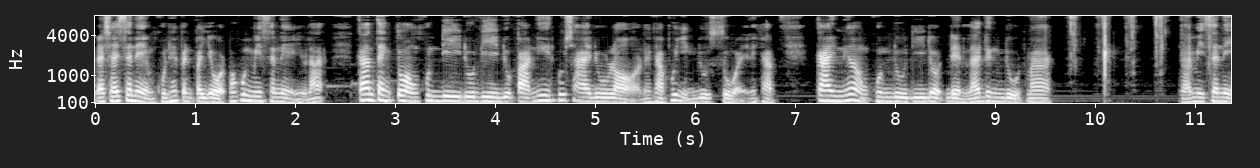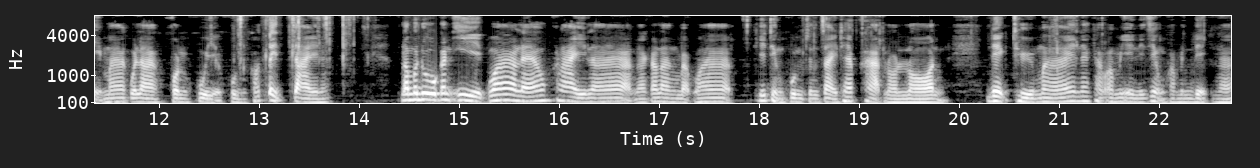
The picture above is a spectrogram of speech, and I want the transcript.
และใช้เสน่ห์ของคุณให้เป็นประโยชน์เพราะคุณมีเสน่ห์อยู่ล้วการแต่งตัวของคุณดีดูดีดูปาณีตผู้ชายดูหล่อนะครับ ผู้หญิงดูสวยนะครับกายเนื้อของคุณดูดีโดดเด่นและดึงดูดมากนะมีเสน่ห์มากเวลาคนคุยกับคุณเขาติดใจนะเรามาดูกันอีกว่าแล้วใครล่ะนะกำลังแบบว่าคิดถึงคุณจนใจแทบขาดร้อนเด็กถือไม้นะครับเอามีเอเนจีของความเป็นเด็กนะ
